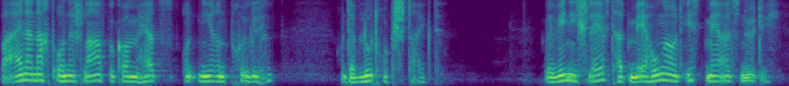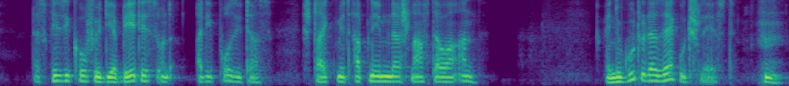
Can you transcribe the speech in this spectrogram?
Bei einer Nacht ohne Schlaf bekommen Herz und Nieren Prügel und der Blutdruck steigt. Wer wenig schläft, hat mehr Hunger und isst mehr als nötig. Das Risiko für Diabetes und Adipositas steigt mit abnehmender Schlafdauer an. Wenn du gut oder sehr gut schläfst. Hm.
